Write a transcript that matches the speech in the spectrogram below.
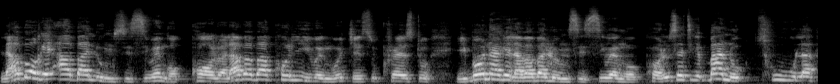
labo ke abalungisisiwe ngokukholwa laba bakholiwe ngoJesu Kristu ibona ke laba abalungisisiwe ngokukholwa. Usethi ke banokuthula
